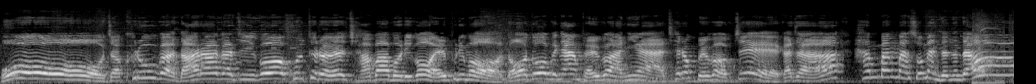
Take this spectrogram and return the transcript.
오, 자 크로우가 날아가지고 콜트를 잡아버리고 엘프리모 너도 그냥 별거 아니야. 체력 별거 없지? 가자. 한 방만 쏘면 되는데 아!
